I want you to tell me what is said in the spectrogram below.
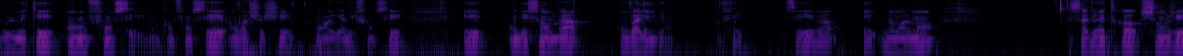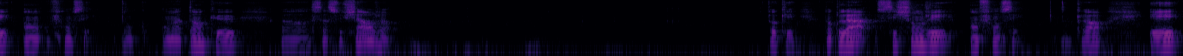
vous le mettez en français. Donc en français, on va chercher, on va regarder français et on descend en bas, on valide. On fait save et normalement, ça doit être changé en français. Donc on attend que euh, ça se charge. Ok, donc là c'est changé en français. D'accord Et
